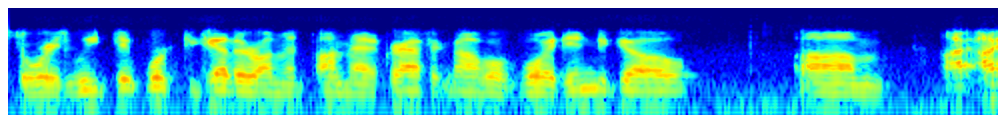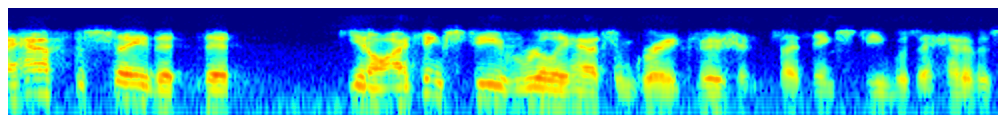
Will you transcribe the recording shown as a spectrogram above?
stories. We did work together on the on that graphic novel Void Indigo. Um, I, I have to say that that you know I think Steve really had some great visions. I think Steve was ahead of his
